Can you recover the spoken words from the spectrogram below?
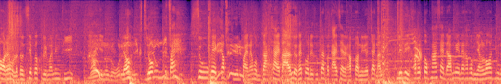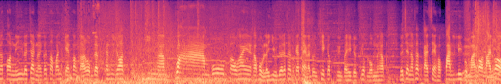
รอดนะผมแล้วโดนเสียบก็คืนมาหนึ่งทีเฮ้เดี๋ยวยกขึ้นไปซูเพกกับคืนไปนะผมดักชายตายแล้วเหลือแค่ตัวเดียวคือแฟนประกายแสนนะครับตอนนี้แล้วจากนั้นลิลี่เข้าไปตบ5แสนดาเมจนะครับผมยังรอดอยู่นะตอนนี้แล้วจากนั้นก็จับบันแขนฝั่งเขาผมแบบขั้นสุดยอดยิงมาว้ามโบมเข้าให้นะครับผมแล้วฮิวเลือดให้แฟนประกายแสงแล้วโดนเคกกับคืนไปเดียวเกือบล้มนะครับแล้วจากนั้นแฟนประกายแสงเขาปั้นลิลี่ผมมาต่อตายหรือเปล่า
